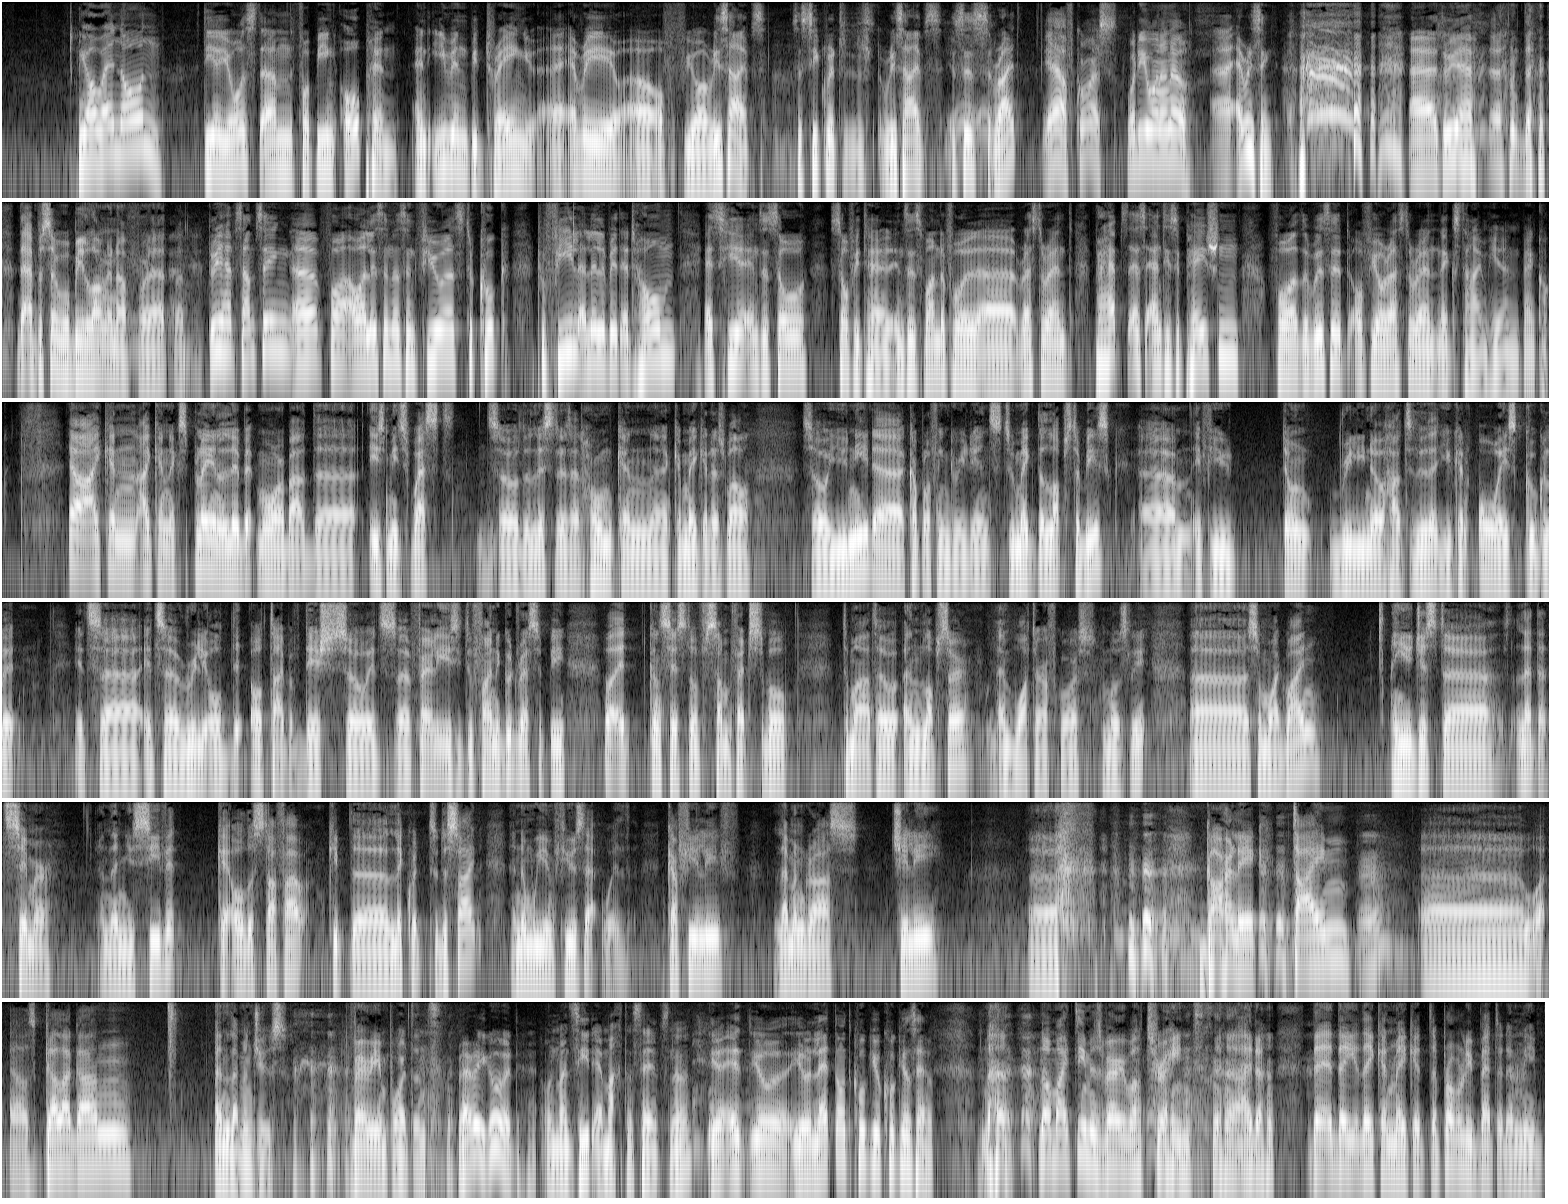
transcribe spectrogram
you're well known dear Joost, um, for being open and even betraying uh, every uh, of your recipes, the secret recipes. Is yeah, this yeah. right? Yeah, of course. What do you want to know? Uh, everything. Uh, do you have the, the, the, episode will be long enough for that? But do you have something uh, for our listeners and viewers to cook to feel a little bit at home as here in the So Sofitel in this wonderful uh, restaurant? Perhaps as anticipation for the visit of your restaurant next time here in Bangkok. Yeah, I can I can explain a little bit more about the East meets West, mm-hmm. so the listeners at home can uh, can make it as well. So you need a couple of ingredients to make the lobster bisque. Um, if you don't really know how to do that, you can always Google it. It's uh, it's a really old old type of dish, so it's uh, fairly easy to find a good recipe. Well, it consists of some vegetable, tomato, and lobster, and water, of course, mostly. Uh, some white wine, and you just uh, let that simmer, and then you sieve it, get all the stuff out, keep the liquid to the side, and then we infuse that with kaffir leaf, lemongrass, chili, uh, garlic, thyme, uh-huh. uh, what else? galangal, and lemon juice. Very important. Very good. Und man sieht, er macht das selbst, ne? You, you, you let not cook, you cook yourself. no, no, my team is very well trained. I don't. They, they, they can make it probably better than me.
